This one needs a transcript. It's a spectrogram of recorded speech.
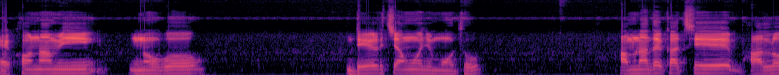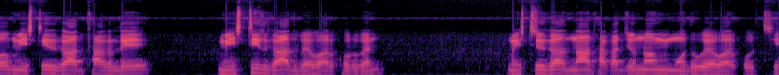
এখন আমি নেব দেড় চামচ মধু। আপনাদের কাছে ভালো মিষ্টির গাছ থাকলে মিষ্টির গাছ ব্যবহার করবেন। মিষ্টির গাছ না থাকার জন্য আমি মধু ব্যবহার করছি।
